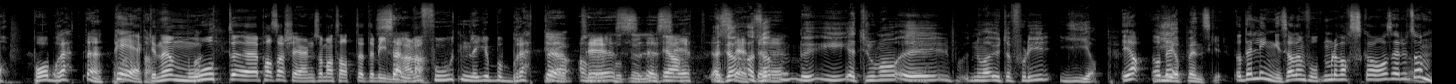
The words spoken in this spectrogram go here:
oppå brettet. Pekende mot eh, passasjeren som har tatt dette bildet Selve her, da. foten ligger på brettet Ja, til setet. Ja. Altså, altså, jeg tror man, eh, når man er ute og flyr, gi opp. Ja, og Gi det, opp mennesker. og det er lenge siden den foten ble vaska òg, ser det ut som.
